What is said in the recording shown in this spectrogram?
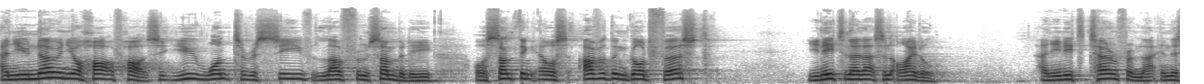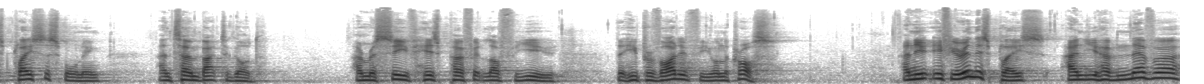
and you know in your heart of hearts that you want to receive love from somebody or something else other than God first, you need to know that's an idol. And you need to turn from that in this place this morning and turn back to God and receive His perfect love for you that He provided for you on the cross. And if you're in this place and you have never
